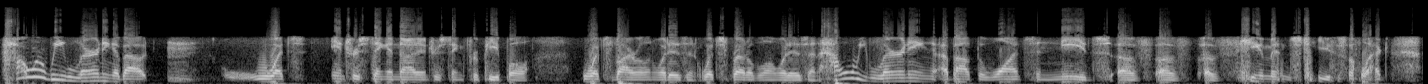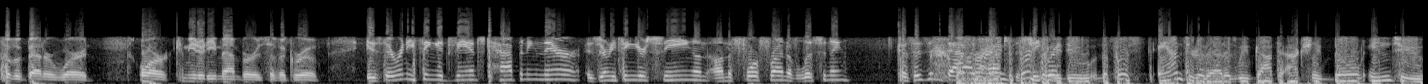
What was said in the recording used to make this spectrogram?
How are we learning about what's interesting and not interesting for people? what's viral and what isn't, what's spreadable and what isn't. How are we learning about the wants and needs of of, of humans, to use the lack of a better word, or community members of a group? Is there anything advanced happening there? Is there anything you're seeing on, on the forefront of listening? Because isn't that well, perhaps the, the first secret? We do, the first answer to that is we've got to actually build into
